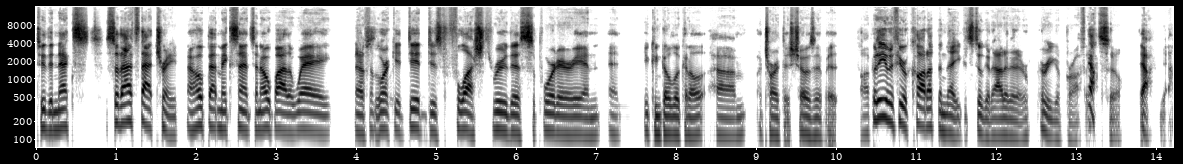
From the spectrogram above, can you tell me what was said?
to the next. So that's that trade. I hope that makes sense. And oh, by the way, the market did just flush through this support area, and and you can go look at a um, a chart that shows it. But But even if you're caught up in that, you could still get out of it at a very good profit. Yeah. So yeah, yeah.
